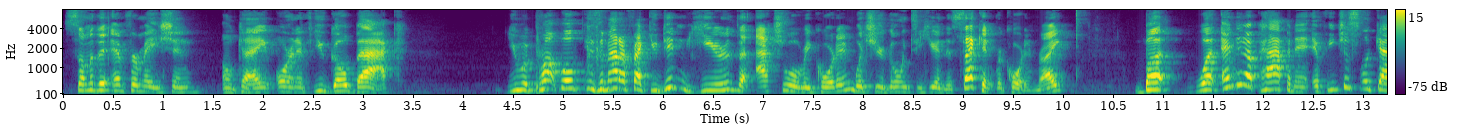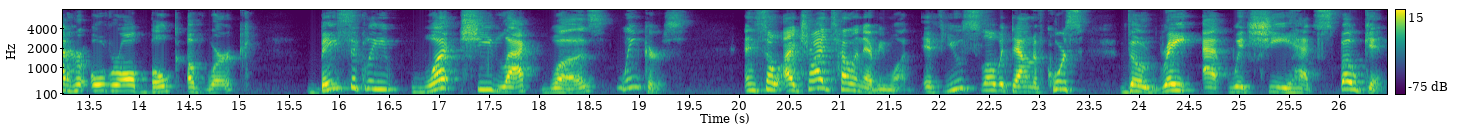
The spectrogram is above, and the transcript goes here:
some of the information, okay, or and if you go back, you would probably, well, as a matter of fact, you didn't hear the actual recording, which you're going to hear in the second recording, right? But what ended up happening, if we just look at her overall bulk of work, basically what she lacked was linkers. And so I tried telling everyone if you slow it down, of course, the rate at which she had spoken,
